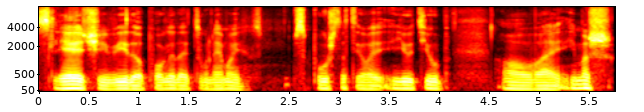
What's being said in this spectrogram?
sljedeći video, pogledaj tu, nemoj spuštati ovaj YouTube. Ovaj, imaš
